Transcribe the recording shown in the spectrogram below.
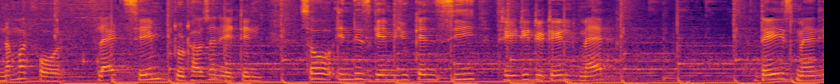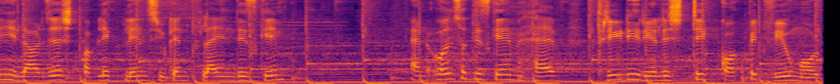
Number 4 Sim 2018 So in this game you can see 3D detailed map. There is many largest public planes you can fly in this game. And also this game have 3D realistic cockpit view mode.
